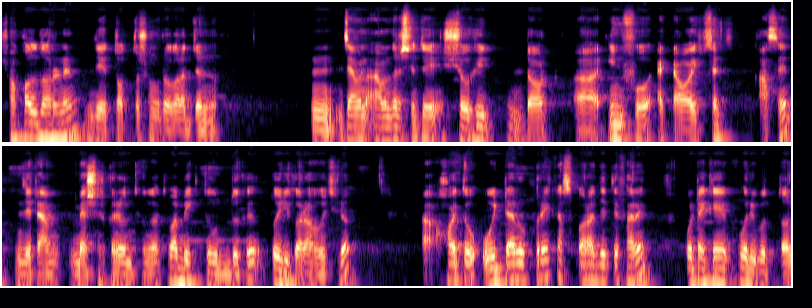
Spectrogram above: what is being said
সকল ধরনের যে তথ্য সংগ্রহ করার জন্য। যেমন আমাদের সাথে শহীদ ডট ইনফো একটা ওয়েবসাইট আছে যেটা বেসরকারি উদ্যোগে বা ব্যক্তি উদ্যোগে তৈরি করা হয়েছিল। হয়তো ওইটার উপরে কাজ করা যেতে পারে ওটাকে পরিবর্তন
